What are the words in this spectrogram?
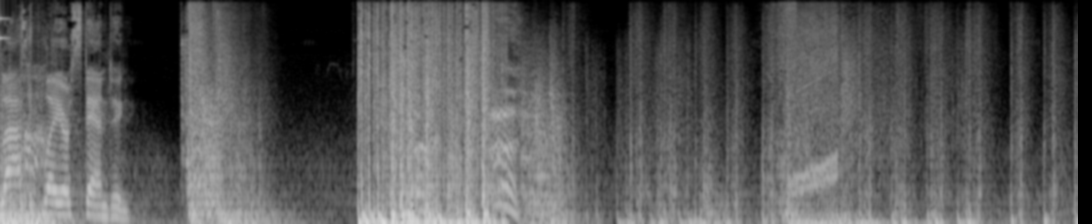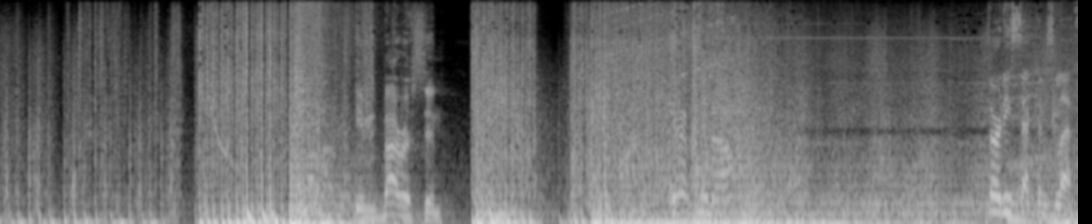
Last player standing. Embarrassing. Careful now. 30 seconds left.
